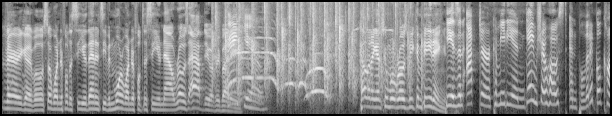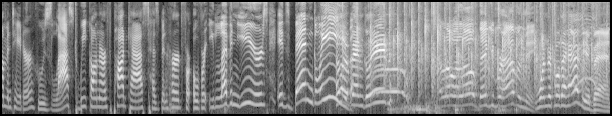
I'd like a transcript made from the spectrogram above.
Very good. Well, it was so wonderful to see you then. It's even more wonderful to see you now. Rose Abdoo, everybody. Thank you. Helen, against whom will Rose be competing? He is an actor, comedian, game show host, and political commentator whose Last Week on Earth podcast has been heard for over 11 years. It's Ben Gleib. Hello, Ben Gleib. Hello, hello. Thank you for having me. Wonderful to have you, Ben.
